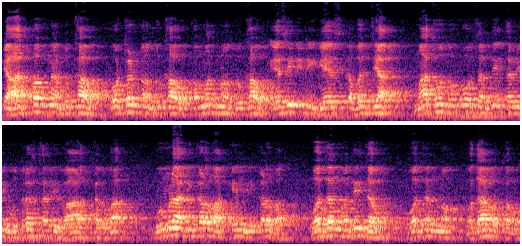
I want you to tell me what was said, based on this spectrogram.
કે હાથ પગના દુખાવો કોઠણનો દુખાવો, કમરનો દુખાવો એસિડિટી ગેસ કબજિયાત માથું દુખવું, શરદી થવી, ઉધરસ થવી, વાળ કરવા ગુમડા નીકળવા, ખીલ નીકળવા, વજન વધી જવું, વજનનો વધારો થવો,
